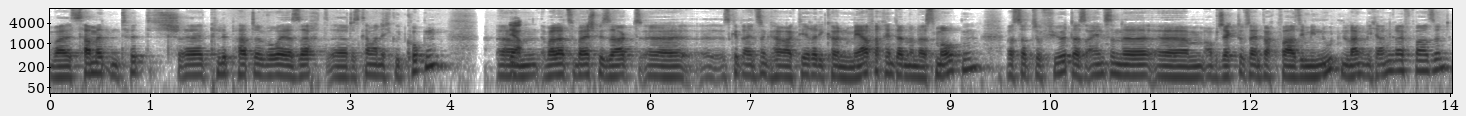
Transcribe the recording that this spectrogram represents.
weil Summit einen Twitch-Clip hatte, wo er sagt, äh, das kann man nicht gut gucken. Ähm, Weil er zum Beispiel sagt, äh, es gibt einzelne Charaktere, die können mehrfach hintereinander smoken, was dazu führt, dass einzelne ähm, Objectives einfach quasi minutenlang nicht angreifbar sind.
